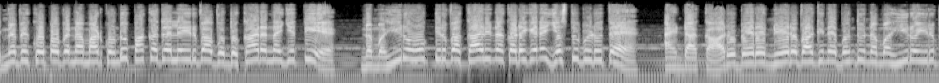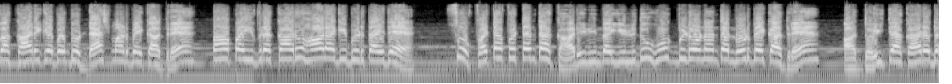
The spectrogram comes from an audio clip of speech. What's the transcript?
ಇನ್ನವೇ ಕೋಪವನ್ನ ಮಾಡ್ಕೊಂಡು ಪಕ್ಕದಲ್ಲೇ ಇರುವ ಒಂದು ಕಾರನ್ನ ಎತ್ತಿ ನಮ್ಮ ಹೀರೋ ಹೋಗ್ತಿರುವ ಕಾರಿನ ಕಡೆಗೆನೆ ಎಷ್ಟು ಬಿಡುತ್ತೆ ಅಂಡ್ ಆ ಕಾರು ಬೇರೆ ನೇರವಾಗಿನೇ ಬಂದು ನಮ್ಮ ಹೀರೋ ಇರುವ ಕಾರಿಗೆ ಬಂದು ಡ್ಯಾಶ್ ಮಾಡ್ಬೇಕಾದ್ರೆ ಪಾಪ ಇವರ ಕಾರು ಹಾಳಾಗಿ ಬಿಡ್ತಾ ಇದೆ ಸೊ ಫಟಾಫಟ್ ಅಂತ ಕಾರಿನಿಂದ ಇಳಿದು ಹೋಗ್ಬಿಡೋಣ ಅಂತ ನೋಡ್ಬೇಕಾದ್ರೆ ಆ ದೈತ್ಯಾಕಾರದ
